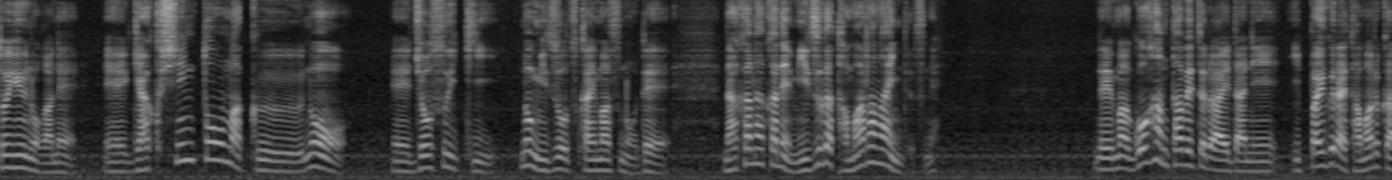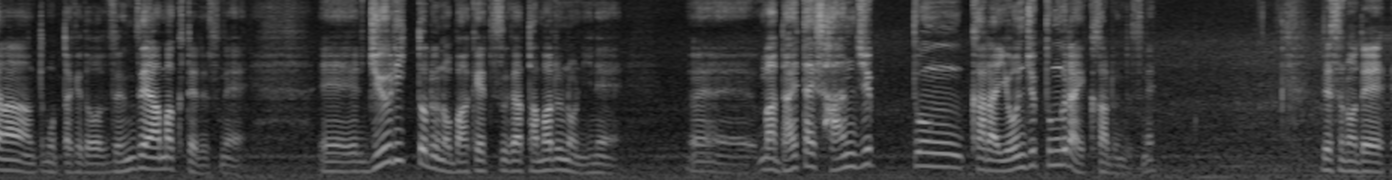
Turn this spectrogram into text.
というのがね、えー、逆浸透膜の、えー、浄水器の水を使いますのでなかなかね水がたまらないんですね。でまあご飯食べてる間に1杯ぐらいたまるかななんて思ったけど全然甘くてですね、えー、10リットルのバケツがたまるのにね、えー、まあ大体30分分から40分ぐらいかかるんですね。ですので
